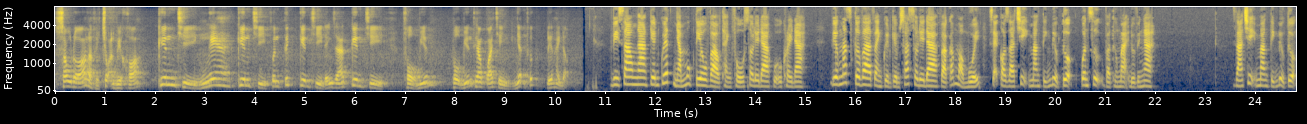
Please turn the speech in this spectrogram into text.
sau đó là phải chọn việc khó kiên trì nghe kiên trì phân tích kiên trì đánh giá kiên trì phổ biến phổ biến theo quá trình nhận thức đến hành động vì sao Nga kiên quyết nhắm mục tiêu vào thành phố Soledar của Ukraine? Việc Moscow giành quyền kiểm soát Soledar và các mỏ muối sẽ có giá trị mang tính biểu tượng, quân sự và thương mại đối với Nga. Giá trị mang tính biểu tượng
